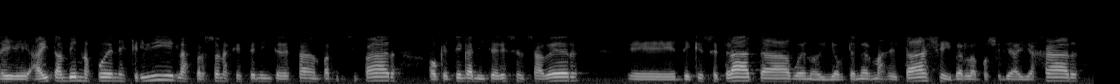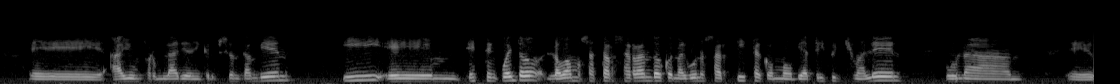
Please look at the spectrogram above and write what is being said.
eh, ahí también nos pueden escribir las personas que estén interesadas en participar o que tengan interés en saber eh, de qué se trata, bueno, y obtener más detalles y ver la posibilidad de viajar. hay un formulario de inscripción también y eh, este encuentro lo vamos a estar cerrando con algunos artistas como Beatriz Pichimalén, una, eh,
